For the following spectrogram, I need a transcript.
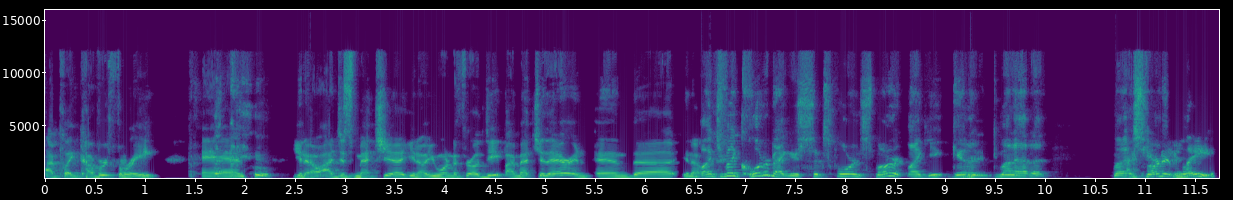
I played cover three? And you know, I just met you. You know, you wanted to throw deep. I met you there, and and uh, you know, why don't you play quarterback? You're six four and smart. Like you, get a, you might have had a. I started late.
